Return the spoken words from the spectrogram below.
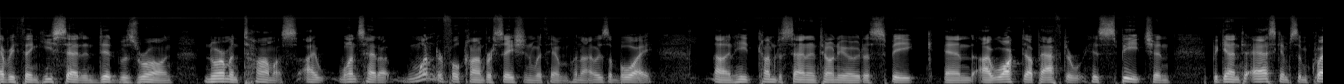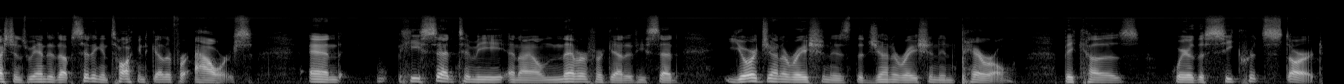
everything he said and did was wrong. Norman Thomas. I once had a wonderful conversation with him when I was a boy, uh, and he'd come to San Antonio to speak. And I walked up after his speech and began to ask him some questions. We ended up sitting and talking together for hours. And he said to me, and I'll never forget it, he said, Your generation is the generation in peril because where the secrets start,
